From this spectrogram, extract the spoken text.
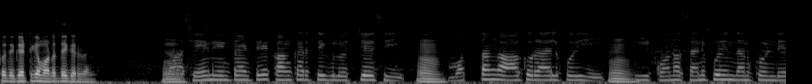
కొద్దిగా గట్టిగా మాట దగ్గర రండి. మా చేను ఏంటంటే కంకర తెగులు వచ్చేసి మొత్తంగా ఆకు రాలిపోయి ఈ కొన చనిపోయింది అనుకోండి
